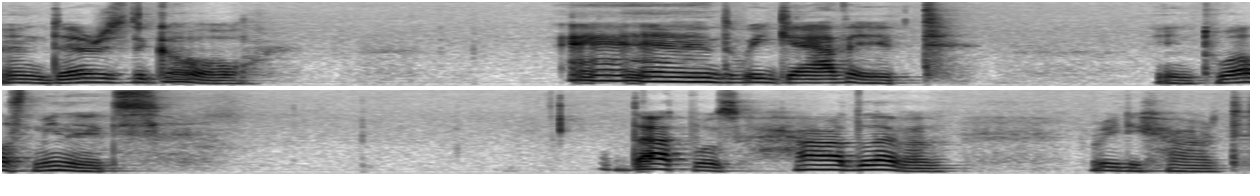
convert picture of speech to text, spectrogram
And there is the goal. And we got it in 12 minutes. That was hard level, really hard.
